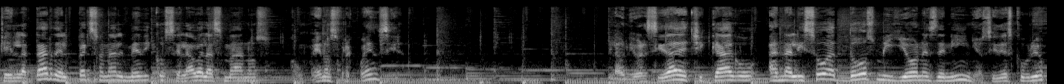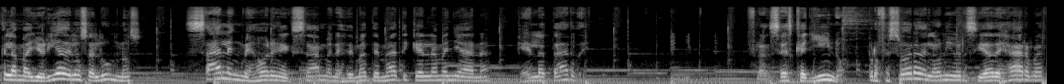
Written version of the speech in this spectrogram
que en la tarde el personal médico se lava las manos con menos frecuencia. La Universidad de Chicago analizó a 2 millones de niños y descubrió que la mayoría de los alumnos salen mejor en exámenes de matemática en la mañana que en la tarde. Francesca Gino, profesora de la Universidad de Harvard,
